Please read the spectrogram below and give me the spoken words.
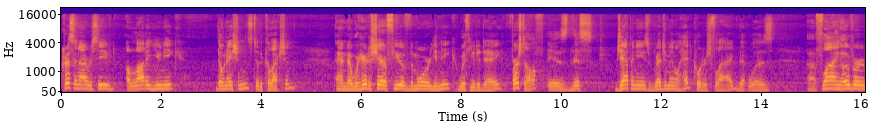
Chris and I received a lot of unique donations to the collection. And uh, we're here to share a few of the more unique with you today. First off is this Japanese regimental headquarters flag that was uh, flying over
